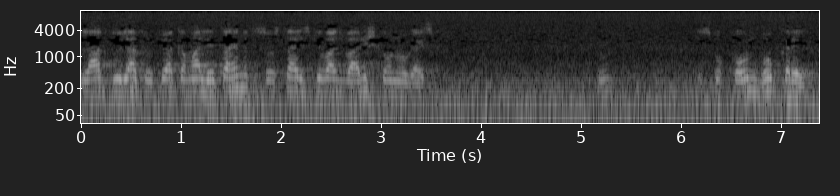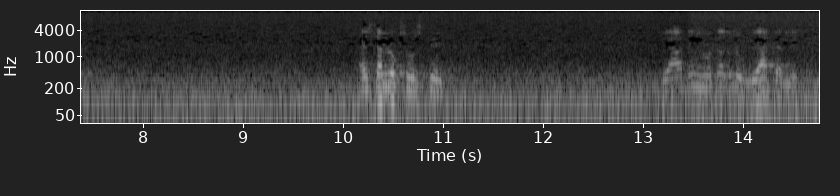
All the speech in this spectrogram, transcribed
लाख, दो लाख रुपया कमा लेता है ना तो सोचता है इसके बाद बारिश कौन होगा इसका? हम्म? इसको कौन भोग करेगा? ऐसा लोग सोचते हैं। ब्याह नहीं होता तो लोग ब्याह कर लेते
